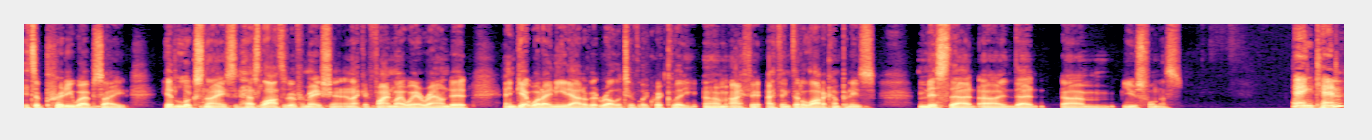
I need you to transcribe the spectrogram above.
It's a pretty website. It looks nice. It has lots of information, and I can find my way around it and get what I need out of it relatively quickly. Um, I think I think that a lot of companies miss that uh, that um, usefulness. And Ken,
